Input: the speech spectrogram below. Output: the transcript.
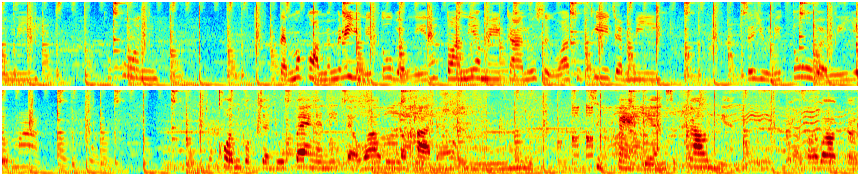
นี่สนใจโซนนี้ ทุกคน แต่เมื่อก่อนมันไม่ได้อยู่ในตู้แบบนี้นะ ตอนนี้อเมริการู้สึกว่าทุกที่จะมีจะอยู่ในตู้แบบนี้เยอะมากทุกคน ทุกคนกบจะดูแป้งอันนี้ แต่ว่าดูราคาแล้วสิบแปดเหรียญสิบเก้าเหรียญเดี๋ยวค่อยว่ากัน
